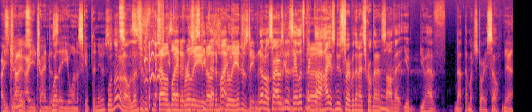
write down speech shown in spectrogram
Are you trying? news. Are you trying to Well- say you want to skip the news? Well, no, no, no. Let's just let's that was keep like in- really keep that, that, was in mind. really interesting. No, no. Sorry, I was going to say let's pick the Uh, highest news story, but then I scrolled down and saw that you you have not that much story. So Yeah.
